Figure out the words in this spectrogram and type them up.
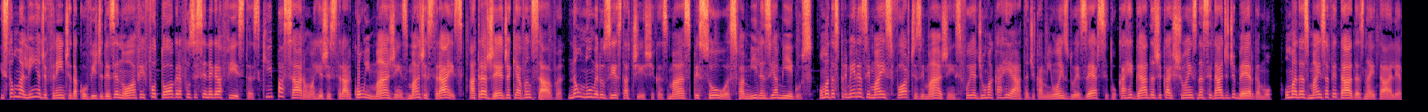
estão na linha de frente da Covid-19 fotógrafos e cinegrafistas que passaram a registrar com imagens magistrais a tragédia que avançava. Não números e estatísticas, mas pessoas, famílias e amigos. Uma das primeiras e mais fortes imagens foi a de uma carreata de caminhões do Exército carregadas de caixões na cidade de Bérgamo, uma das mais afetadas na Itália.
